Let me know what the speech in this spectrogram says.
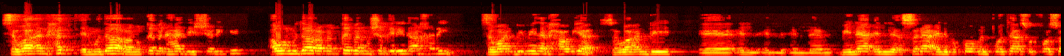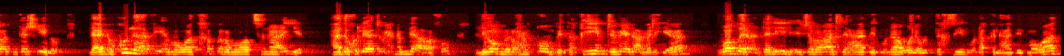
سواء حتى المدارة من قبل هذه الشركة أو المدارة من قبل مشغلين آخرين سواء بميناء الحاويات سواء آه، الميناء الصناعي اللي بقوم البوتاس والفوسفات من تشغيله. لأنه كلها فيها مواد خطرة مواد صناعية. هذا كلياته إحنا بنعرفه. اليوم راح نقوم بتقييم جميع العمليات وضع دليل إجراءات لهذه المناولة والتخزين ونقل هذه المواد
